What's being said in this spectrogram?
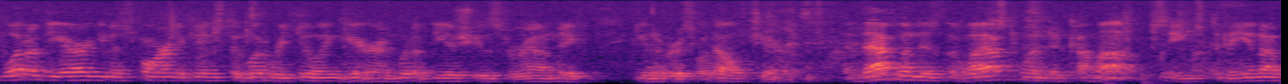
what are the arguments for and against and what are we doing here and what are the issues surrounding universal health care. And that one is the last one to come up, seems to me. And I-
